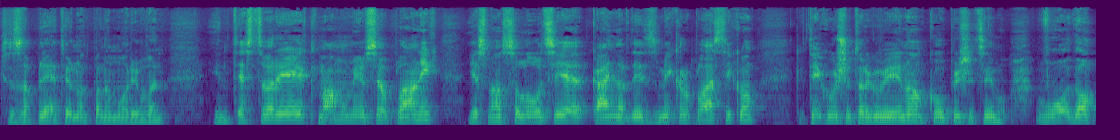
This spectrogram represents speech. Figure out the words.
se zapletijo not pa na morju ven. In te stvari imamo mi vse v planih, jaz imam solucije, kaj narediti z mikroplastiko. Ki te kuš v trgovino, kupiš recimo vodo,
